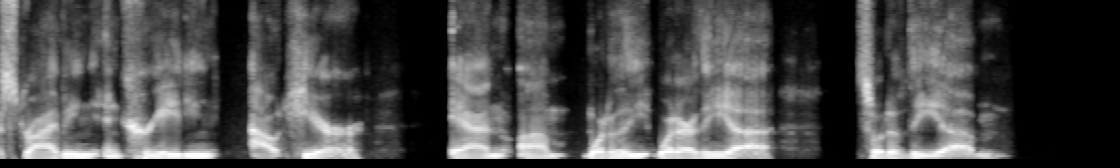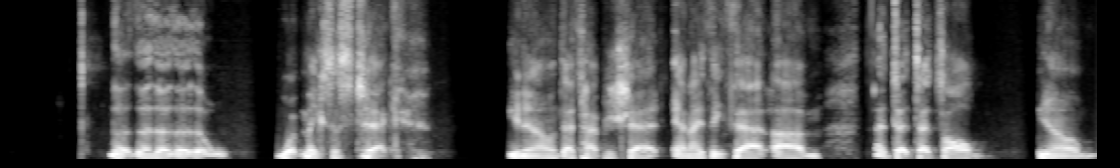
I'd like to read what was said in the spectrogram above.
striving and creating out here, and um, what are the what are the uh, sort of the um, the, the, the, the, what makes us tick, you know, that type of shit. And I think that um, that that's all, you know,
